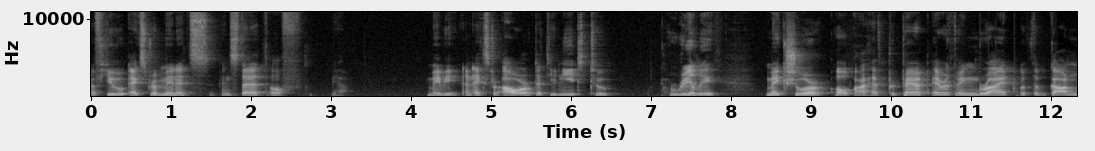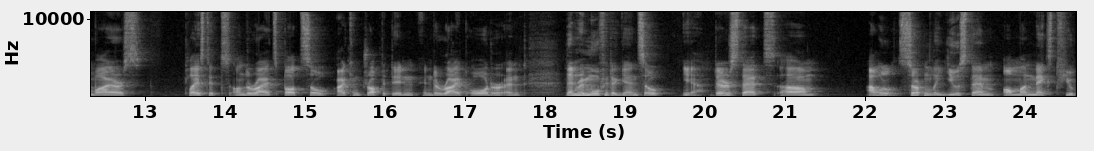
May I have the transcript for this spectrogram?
a few extra minutes instead of, maybe an extra hour that you need to really make sure, oh, I have prepared everything right with the garden wires, placed it on the right spot so I can drop it in in the right order and then remove it again. So yeah, there's that. Um, I will certainly use them on my next few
